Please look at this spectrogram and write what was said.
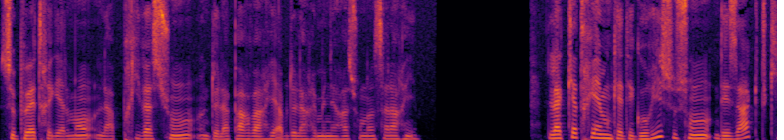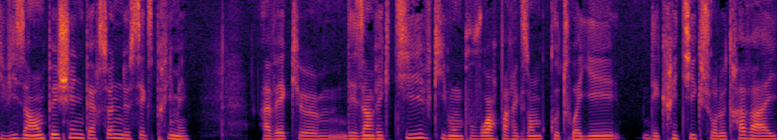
Ce peut être également la privation de la part variable de la rémunération d'un salarié. La quatrième catégorie, ce sont des actes qui visent à empêcher une personne de s'exprimer, avec euh, des invectives qui vont pouvoir, par exemple, côtoyer des critiques sur le travail,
